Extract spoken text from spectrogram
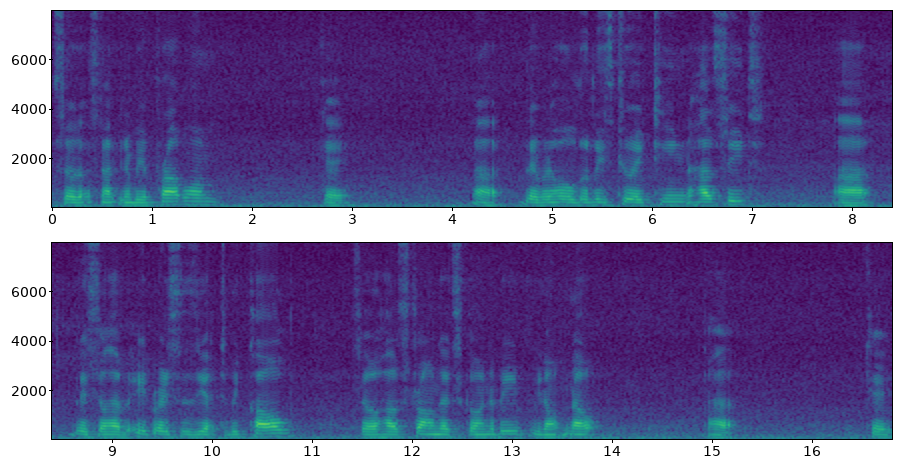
so that's not going to be a problem. Okay. Uh, they would hold at least 218 House seats. Uh, they still have eight races yet to be called. So how strong that's going to be, we don't know. Uh, okay.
